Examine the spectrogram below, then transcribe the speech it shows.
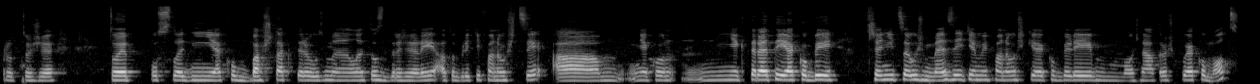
protože to je poslední jako bašta, kterou jsme letos drželi a to byli ti fanoušci. A jako některé ty jakoby třenice už mezi těmi fanoušky jako byly možná trošku jako moc.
